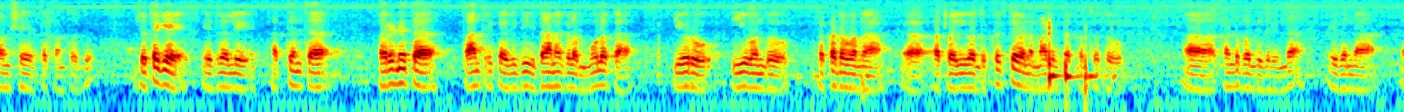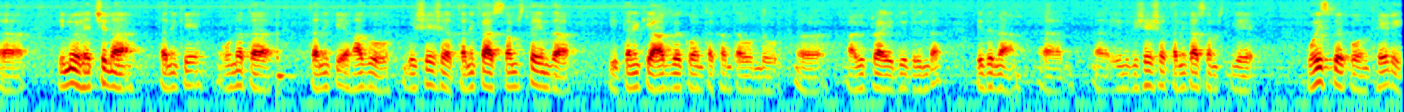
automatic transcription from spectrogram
ಸಂಶಯ ಇರತಕ್ಕಂಥದ್ದು. ಜೊತೆಗೆ ಇದರಲ್ಲಿ ಅತ್ಯಂತ ಪರಿಣಿತ ತಾಂತ್ರಿಕ ವಿಧಿವಿಧಾನಗಳ ಮೂಲಕ ಇವರು ಈ ಒಂದು ಪ್ರಕರಣವನ್ನು ಅಥವಾ ಈ ಒಂದು ಕೃತ್ಯವನ್ನು ಮಾಡಿರ್ತಕ್ಕಂಥದ್ದು ಕಂಡುಬಂದಿದ್ದರಿಂದ ಕಂಡು ಬಂದಿದ್ದರಿಂದ ಇದನ್ನು ಇನ್ನೂ ಹೆಚ್ಚಿನ ತನಿಖೆ, ಉನ್ನತ ತನಿಖೆ ಹಾಗೂ ವಿಶೇಷ ತನಿಖಾ ಸಂಸ್ಥೆಯಿಂದ ಈ ತನಿಖೆ ಆಗಬೇಕು ಅಂತಕ್ಕಂಥ ಒಂದು ಅಭಿಪ್ರಾಯ ಇದ್ದಿದ್ದರಿಂದ ಇದನ್ನು ಇನ್ನು ವಿಶೇಷ ತನಿಖಾ ಸಂಸ್ಥೆಗೆ ವಹಿಸಬೇಕು ಅಂತ ಹೇಳಿ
